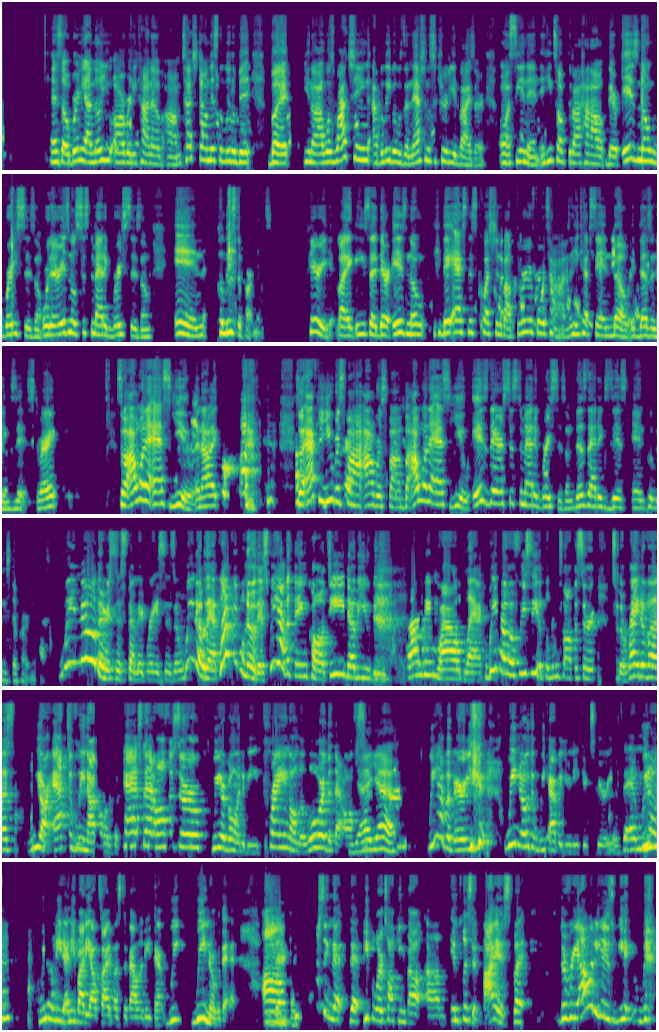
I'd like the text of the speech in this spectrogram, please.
And so, Brittany, I know you already kind of um, touched on this a little bit, but you know, I was watching, I believe it was a National Security Advisor on CNN, and he talked about how there is no racism or there is no systematic racism in police departments. Period. Like he said, there is no. They asked this question about three or four times, and he kept saying, "No, it doesn't exist." Right. So I want to ask you, and I so after you respond, I'll respond. But I want to ask you: Is there systematic racism? Does that exist in police departments? We know there's systemic racism. We know that. Black people know this. We have a thing called DWB, driving while black. We know if we see a police officer to the right of us, we are actively not going to pass that officer. We are going to be praying on the Lord that that officer. Yeah, yeah. We have a very. We know that we have a unique experience, and we mm-hmm. don't we don't need anybody outside of us to validate that. We we know that. Um, exactly. Interesting that that people are talking about um, implicit bias, but the reality is we, we.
